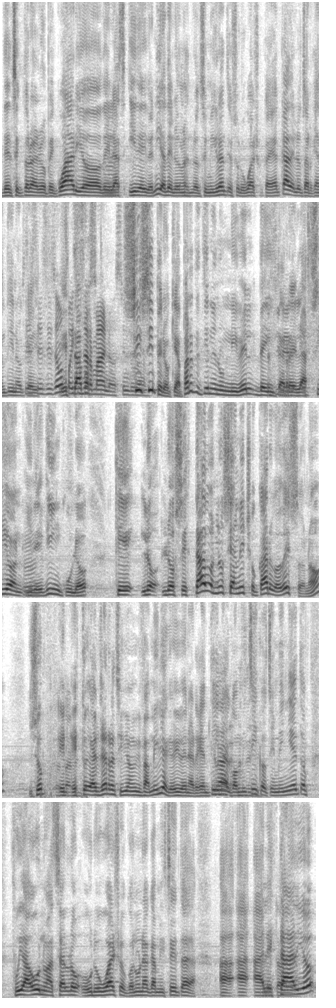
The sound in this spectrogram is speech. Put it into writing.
del sector agropecuario, de mm. las ida y venidas, de los, inmigrantes uruguayos que hay acá, de los argentinos que hay. Sí, sí, somos países hermanos. Sí, sí, pero que aparte tienen un nivel de interrelación y de mm. vínculo que los estados no se han hecho cargo de eso, ¿no? Yo eh, estoy, ayer recibí a mi familia que vive en Argentina con mis hijos y mis nietos. Fui a uno a hacerlo uruguayo con una camiseta al estadio.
